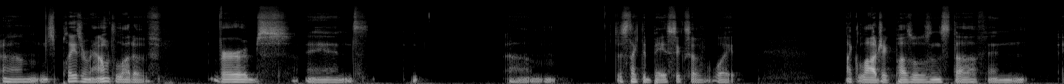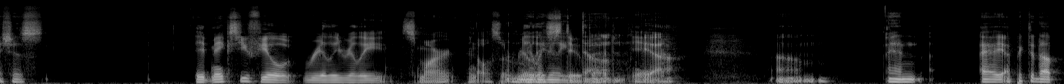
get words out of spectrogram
um, just plays around with a lot of verbs and um, just like the basics of what like logic puzzles and stuff, and it's just It makes you feel really, really smart and also really, stupid. dumb. Yeah. Yeah. Um, and I, I picked it up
